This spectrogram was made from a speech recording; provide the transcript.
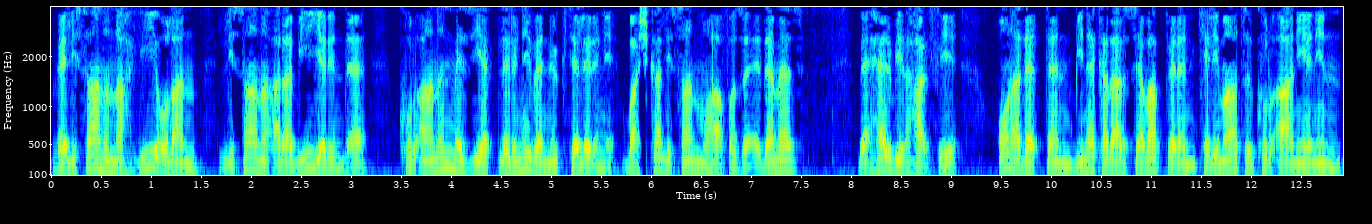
ve lisan-ı nahvi olan lisan-ı arabi yerinde Kur'an'ın meziyetlerini ve nüktelerini başka lisan muhafaza edemez ve her bir harfi on adetten bine kadar sevap veren kelimat-ı Kur'aniyenin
